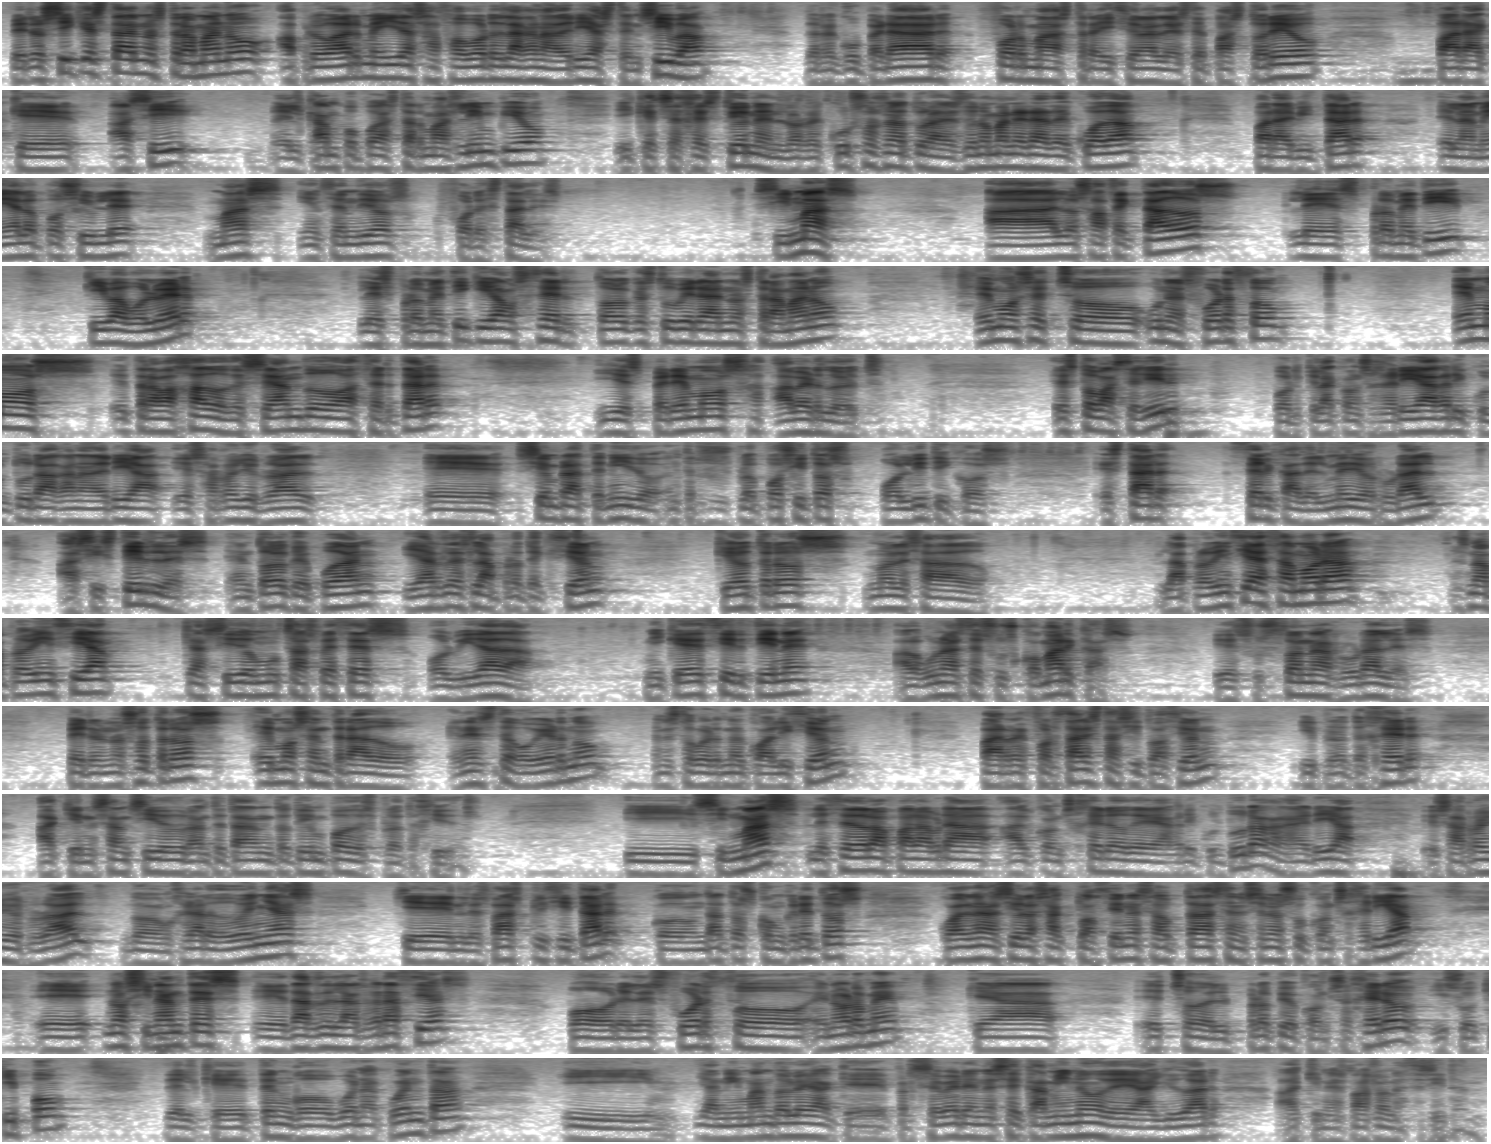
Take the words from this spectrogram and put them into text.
Pero sí que está en nuestra mano aprobar medidas a favor de la ganadería extensiva, de recuperar formas tradicionales de pastoreo, para que así el campo pueda estar más limpio y que se gestionen los recursos naturales de una manera adecuada para evitar, en la medida de lo posible, más incendios forestales. Sin más, a los afectados les prometí que iba a volver, les prometí que íbamos a hacer todo lo que estuviera en nuestra mano hemos hecho un esfuerzo, hemos trabajado deseando acertar y esperemos haberlo hecho. Esto va a seguir porque la Consejería de Agricultura, Ganadería y Desarrollo Rural eh, siempre ha tenido entre sus propósitos políticos estar cerca del medio rural, asistirles en todo lo que puedan y darles la protección que otros no les ha dado. La provincia de Zamora es una provincia que ha sido muchas veces olvidada, ni qué decir tiene algunas de sus comarcas y de sus zonas rurales. Pero nosotros hemos entrado en este gobierno, en este gobierno de coalición, para reforzar esta situación y proteger a quienes han sido durante tanto tiempo desprotegidos. Y sin más, le cedo la palabra al consejero de Agricultura, Ganadería y Desarrollo Rural, don Gerardo Dueñas, quien les va a explicitar con datos concretos cuáles han sido las actuaciones adoptadas en el seno de su consejería, eh, no sin antes eh, darle las gracias por el esfuerzo enorme que ha hecho el propio consejero y su equipo, del que tengo buena cuenta, y, animándole a que persevere en ese camino de ayudar a quienes más lo necesitan.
